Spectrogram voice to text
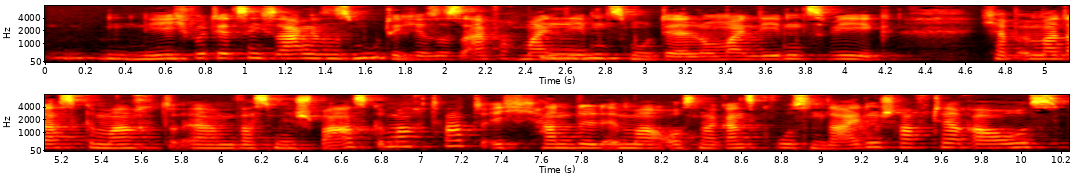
nee, ich würde jetzt nicht sagen, es ist mutig. Es ist einfach mein mhm. Lebensmodell und mein Lebensweg. Ich habe immer das gemacht, ähm, was mir Spaß gemacht hat. Ich handle immer aus einer ganz großen Leidenschaft heraus.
